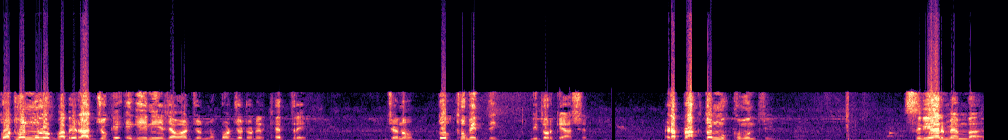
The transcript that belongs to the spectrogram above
গঠনমূলকভাবে রাজ্যকে এগিয়ে নিয়ে যাওয়ার জন্য পর্যটনের ক্ষেত্রে যেন তথ্যভিত্তিক বিতর্কে আসেন। একটা প্রাক্তন মুখ্যমন্ত্রী, সিনিয়র মেম্বার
